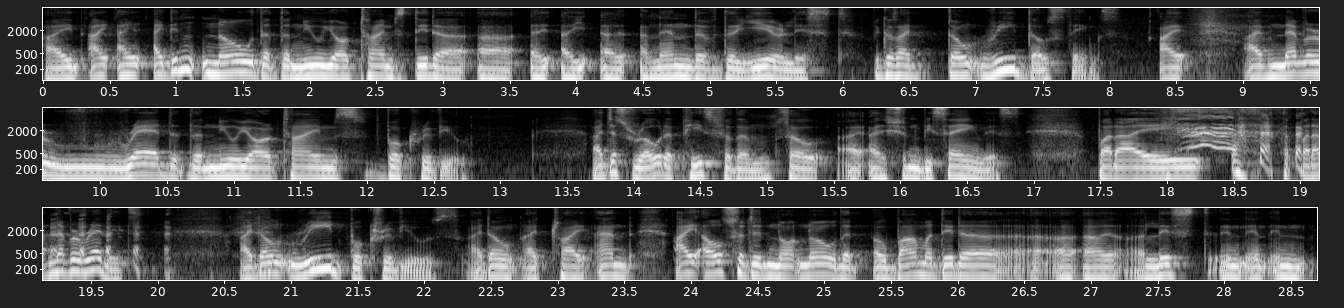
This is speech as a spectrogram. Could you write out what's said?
I, I, I didn't know that the New York Times did a, a, a, a an end of the year list because I don't read those things. I I've never read the New York Times book review. I just wrote a piece for them, so I, I shouldn't be saying this, but I but I've never read it. I don't read book reviews. I don't. I try, and I also did not know that Obama did a a, a, list in, in, in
